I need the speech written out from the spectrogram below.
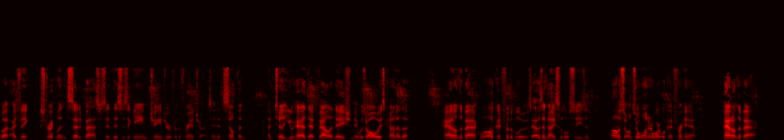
But i think strickland said it best. He said this is a game changer for the franchise. And it's something until you had that validation it was always kind of the pat on the back. Well good for the blues. That was a nice little season. Oh so and so won an award. Well good for him. Pat on the back.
